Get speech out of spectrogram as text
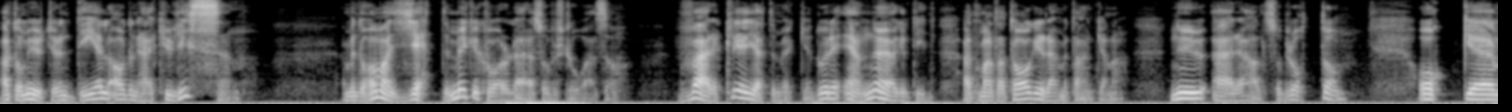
att de utgör en del av den här kulissen? Ja, men då har man jättemycket kvar att lära sig att förstå alltså verkligen jättemycket, då är det ännu högre tid att man tar tag i det där med tankarna. Nu är det alltså bråttom. Och eh,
